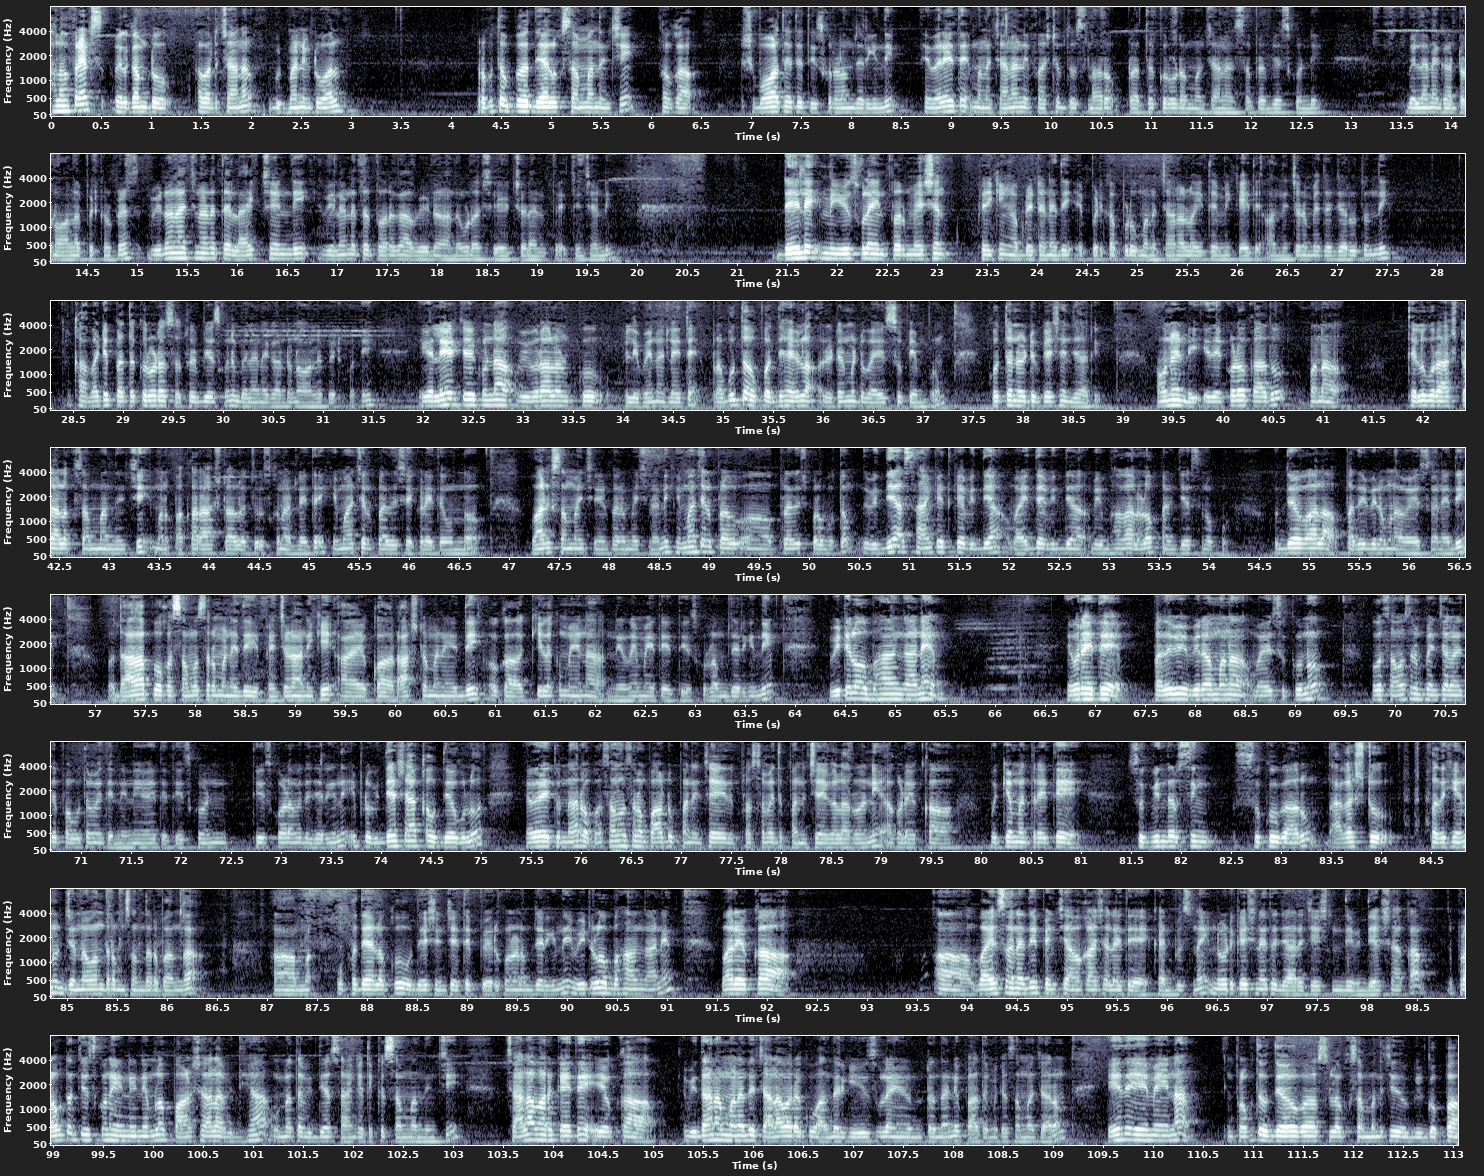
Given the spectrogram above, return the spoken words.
Hello friends welcome to our channel. Good morning to all. ప్రభుత్వ ఉపాధ్యాయులకు సంబంధించి ఒక శుభవార్త అయితే తీసుకురావడం జరిగింది. ఎవరైతే మన ఛానల్ని ఫస్ట్ టైం చూస్తున్నారో ప్రతి ఒక్కరు కూడా మన ఛానల్ని సబ్స్క్రైబ్ చేసుకోండి. బెల్ అనే గంటను ఆన్లో పెట్టుకోండి ఫ్రెండ్స్. వీడియో నచ్చినట్లయితే లైక్ చేయండి. వీలైనంత త్వరగా వీడియో అది కూడా షేర్ చేయడానికి ప్రయత్నించండి. డైలీ మీ యూస్ఫుల్ అయిన ఇన్ఫర్మేషన్ బ్రేకింగ్ అప్డేట్ అనేది ఎప్పటికప్పుడు మన ఛానల్లో అయితే మీకు అయితే అందించడం అయితే జరుగుతుంది. కాబట్టి ప్రతి ఒక్కరు కూడా సబ్స్క్రైబ్ చేసుకొని బెల్ అనే గంటను ఆన్లో పెట్టుకొని ఇక లేట్ చేయకుండా వివరాలకు వెళ్ళిపోయినట్లయితే ప్రభుత్వ ఉపాధ్యాయుల రిటైర్మెంట్ వయస్సు పెంపు కొత్త నోటిఫికేషన్ జారీ. అవునండి ఇది ఎక్కడో కాదు మన తెలుగు రాష్ట్రాలకు సంబంధించి మన పక్క రాష్ట్రాల్లో చూసుకున్నట్లయితే హిమాచల్ ప్రదేశ్ ఎక్కడైతే ఉందో వారికి సంబంధించిన ఇన్ఫర్మేషన్ అండి. హిమాచల్ ప్రదేశ్ ప్రభుత్వం విద్యా సాంకేతిక విద్య వైద్య విద్య విభాగాలలో పనిచేస్తున్న ఉద్యోగాల పదవి విరమణ వయస్సు అనేది దాదాపు ఒక సంవత్సరం అనేది పెంచడానికి ఆ యొక్క రాష్ట్రం అనేది ఒక కీలకమైన నిర్ణయం అయితే తీసుకోవడం జరిగింది. వీటిలో భాగంగానే ఎవరైతే పదవి విరమణ వయసుకును ఒక సంవత్సరం పెంచాలనైతే ప్రభుత్వం అయితే నిర్ణయం అయితే తీసుకో తీసుకోవడం అయితే జరిగింది. ఇప్పుడు విద్యాశాఖ ఉద్యోగులు ఎవరైతే ఉన్నారో ఒక సంవత్సరం పాటు పనిచే ప్రస్తుతం అయితే పనిచేయగలరు అని అక్కడ యొక్క ముఖ్యమంత్రి అయితే సుఖ్వీందర్ సింగ్ సుక్కు గారు ఆగస్టు పదిహేను జన్మవంతరం సందర్భంగా ఉపాధ్యాయులకు ఉద్దేశించి అయితే పేర్కొనడం జరిగింది. వీటిలో భాగంగానే వారి యొక్క వయసు అనేది పెంచే అవకాశాలు అయితే కనిపిస్తున్నాయి. నోటిఫికేషన్ అయితే జారీ చేసింది విద్యాశాఖ. ప్రభుత్వం తీసుకున్న ఈ నిర్ణయంలో పాఠశాల విద్య ఉన్నత విద్యా సాంకేతికకు సంబంధించి చాలా వరకు అయితే ఈ యొక్క విధానం అనేది చాలా వరకు అందరికీ యూస్ఫుల్ అయి ఉంటుందని ప్రాథమిక సమాచారం. ఏది ఏమైనా ప్రభుత్వ ఉద్యోగస్తులకు సంబంధించి ఒక గొప్ప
